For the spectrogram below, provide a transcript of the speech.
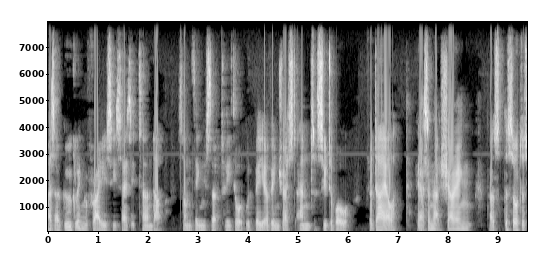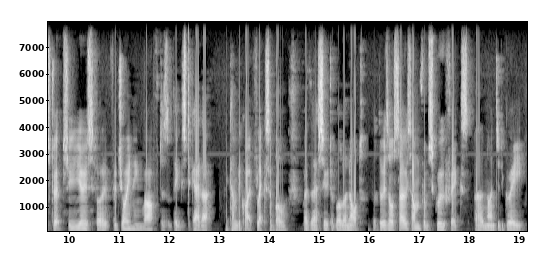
As a Googling phrase, he says it turned up some things that he thought would be of interest and suitable for Dale. Yes, and that's showing that's the sort of strips you use for, for joining rafters and things together. They can be quite flexible, whether they're suitable or not. But there is also some from Screwfix, a 90 degree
